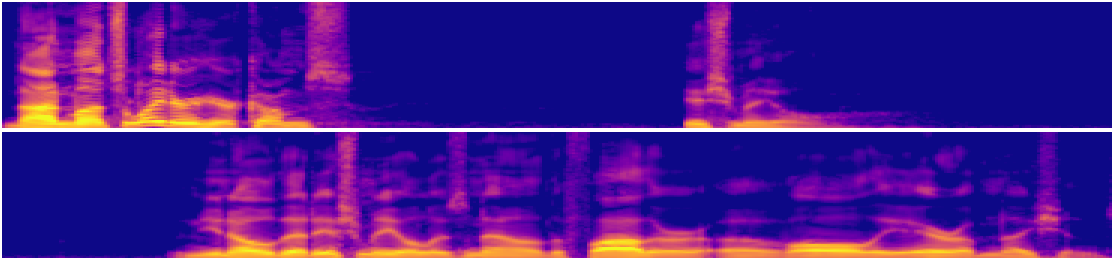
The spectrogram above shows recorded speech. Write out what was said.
nine months later, here comes Ishmael. And you know that Ishmael is now the father of all the Arab nations.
